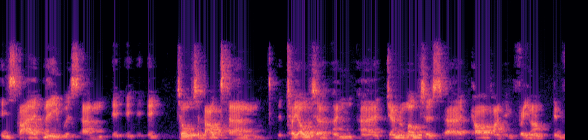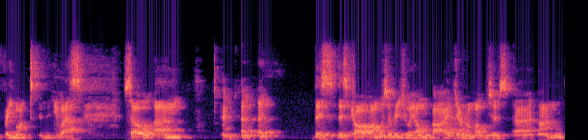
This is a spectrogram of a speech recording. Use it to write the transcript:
inspired me was um, it, talks about um, Toyota and uh, General Motors uh, car plant in Fremont, in Fremont in the US. So um, this this car plant was originally owned by General Motors, uh, and,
